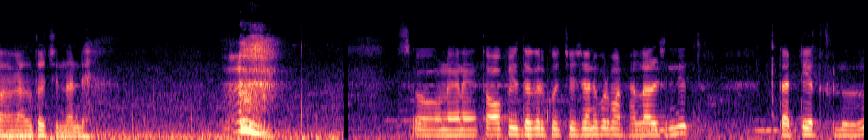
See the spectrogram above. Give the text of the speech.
బాగా వెళ్తూ వచ్చిందండి సో నేనైతే ఆఫీస్ దగ్గరికి వచ్చేసాను. ఇప్పుడు మనం వెళ్ళాల్సింది థర్టీ ఎయిత్ ఫ్లోర్.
